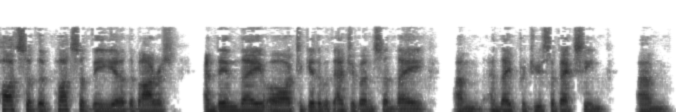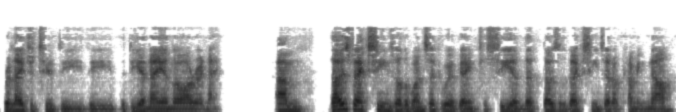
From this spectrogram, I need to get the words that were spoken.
parts of the parts of the uh, the virus, and then they are together with adjuvants, and they um, and they produce a vaccine related to the, the the DNA and the RNA. Um, those vaccines are the ones that we're going to see and that those are the vaccines that are coming now.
